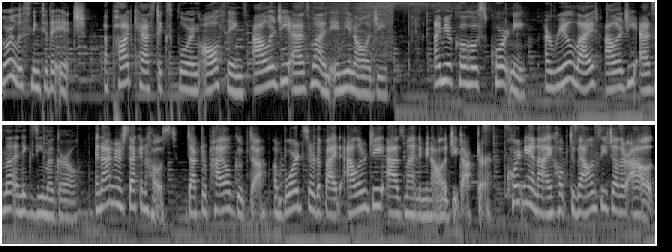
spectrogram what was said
You're listening to The Itch, a podcast exploring all things allergy, asthma, and immunology. I'm your co host, Kortney, a real life allergy, asthma, and eczema girl. And I'm your second host, Dr. Payal Gupta, a board certified allergy, asthma, and immunology doctor. Kortney and I hope to balance each other out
